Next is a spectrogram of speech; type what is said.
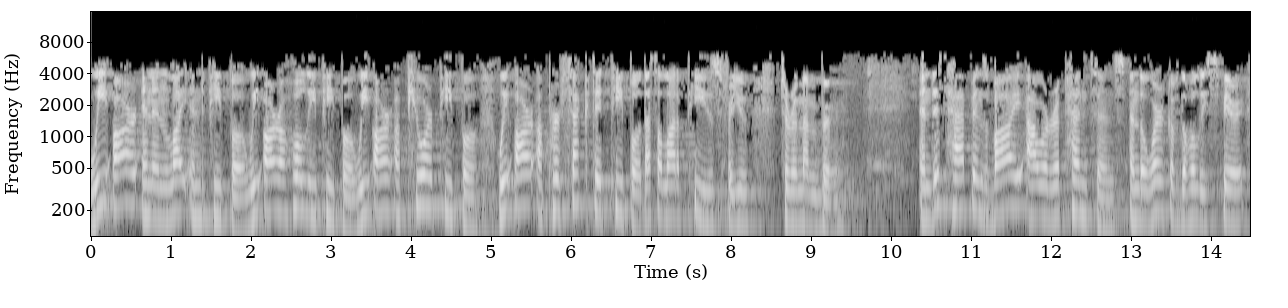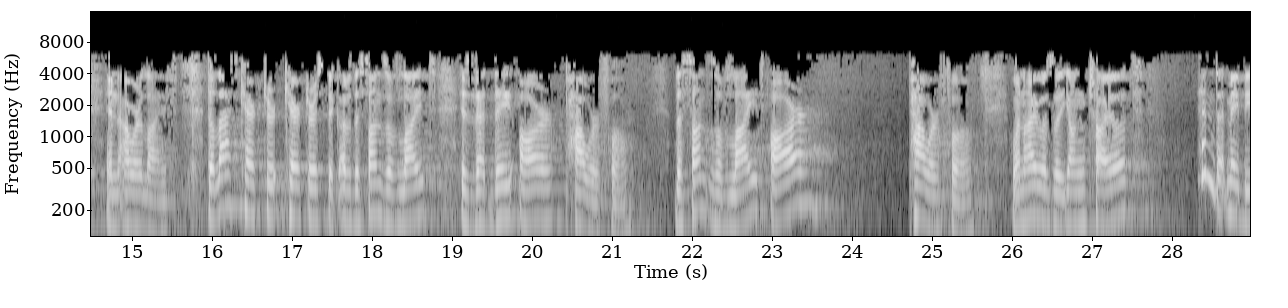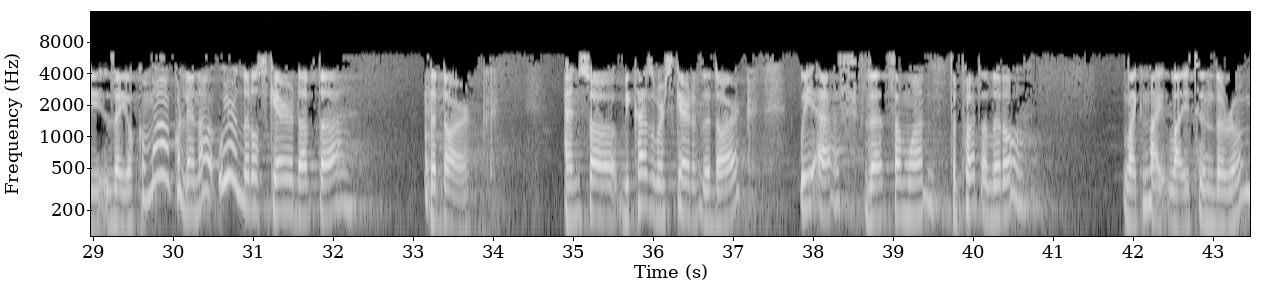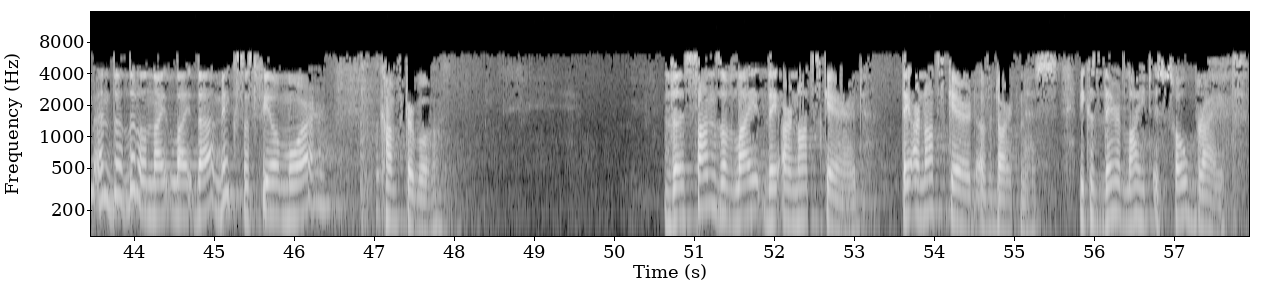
We are an enlightened people. We are a holy people. We are a pure people. We are a perfected people. That's a lot of P's for you to remember. And this happens by our repentance and the work of the Holy Spirit in our life. The last character, characteristic of the sons of light is that they are powerful. The sons of light are powerful. When I was a young child, and maybe Zayokuma Kulena, we are a little scared of the the dark. And so because we're scared of the dark, we ask that someone to put a little like night light in the room and the little night light that makes us feel more comfortable. The sons of light, they are not scared. They are not scared of darkness because their light is so bright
